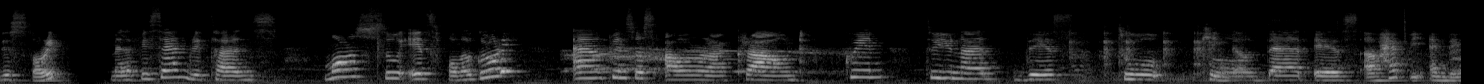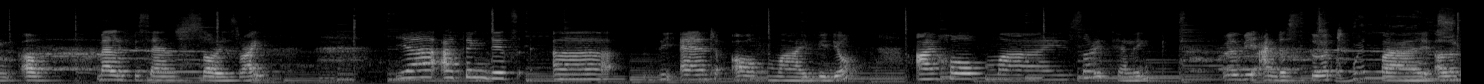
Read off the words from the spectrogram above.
this story, Maleficent returns Moors to its former glory and Princess Aurora crowned queen to unite these two kingdoms. That is a happy ending of Maleficent stories, right? Yeah, I think that's uh, the end of my video. I hope my storytelling will be understood by all of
